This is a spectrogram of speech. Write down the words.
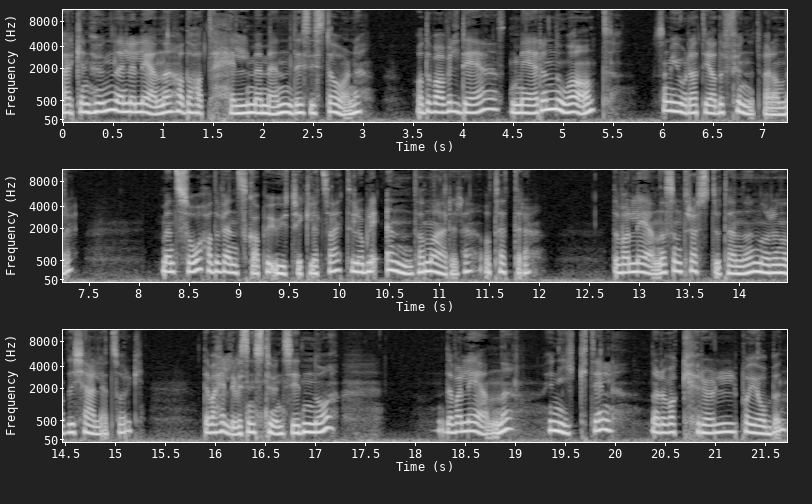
Verken hun eller Lene hadde hatt hell med menn de siste årene, og det var vel det, mer enn noe annet, som gjorde at de hadde funnet hverandre. Men så hadde vennskapet utviklet seg til å bli enda nærere og tettere. Det var Lene som trøstet henne når hun hadde kjærlighetssorg. Det var heldigvis en stund siden nå. Det var Lene hun gikk til når det var krøll på jobben,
